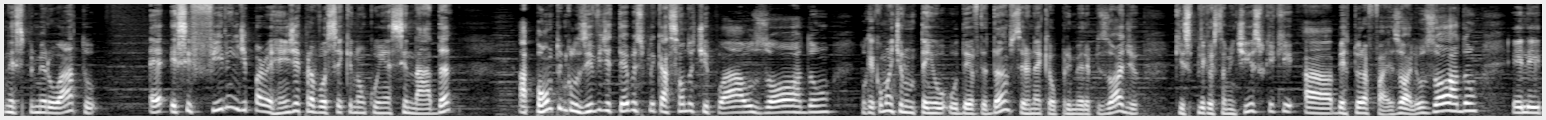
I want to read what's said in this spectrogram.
nesse primeiro ato é esse feeling de Power Ranger para você que não conhece nada, a ponto inclusive de ter uma explicação do tipo, ah, o Zordon, porque como a gente não tem o, o Day of the Dumpster, né, que é o primeiro episódio, que explica justamente isso, o que, que a abertura faz? Olha, o Zordon, ele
